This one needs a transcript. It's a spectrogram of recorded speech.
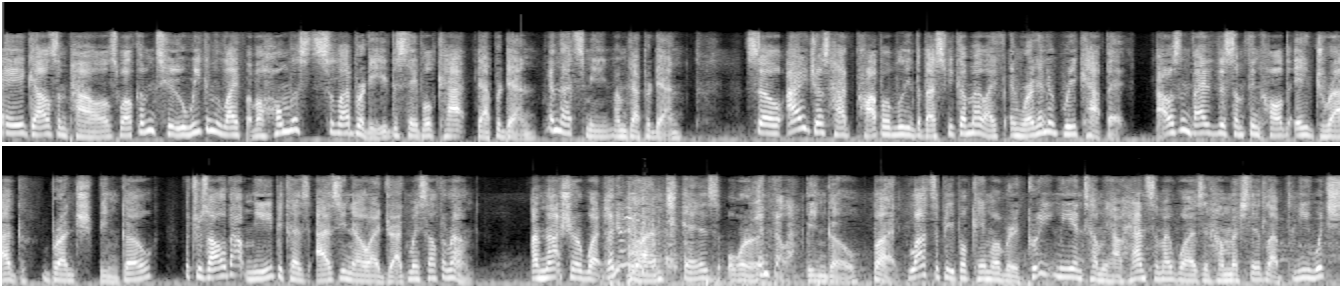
Hey, gals and pals, welcome to Week in the Life of a Homeless Celebrity Disabled Cat, Dapper Dan. And that's me, I'm Dapper Dan. So, I just had probably the best week of my life, and we're gonna recap it. I was invited to something called a drag brunch bingo, which was all about me because, as you know, I drag myself around. I'm not sure what a brunch is or a bingo, but lots of people came over to greet me and tell me how handsome I was and how much they loved me, which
